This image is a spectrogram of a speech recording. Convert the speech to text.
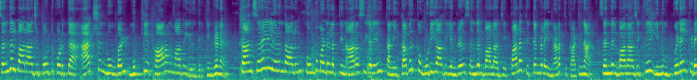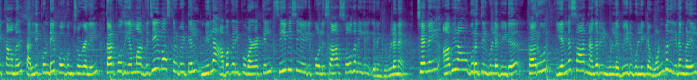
செந்தில் பாலாஜி போட்டுக் கொடுத்த ஆக்ஷன் மூவ்கள் முக்கிய காரணமாக இருந்திருக்கின்றன தான் சிறையில் இருந்தாலும் கொங்கு மண்டலத்தின் அரசியலில் தன்னை தவிர்க்க முடியாது என்று செந்தில் பாலாஜி பல திட்டங்களை நடத்தி காட்டினார் செந்தில் பாலாஜிக்கு இன்னும் பிணை கிடைக்காமல் தள்ளிக்கொண்டே போகும் சூழலில் தற்போது எம் ஆர் விஜய விஜயபாஸ்கர் வீட்டில் நில அபகரிப்பு வழக்கில் சிபிசிஐடி போலீசார் சோதனையில் இறங்கியுள்ளனர் சென்னை அபிராமபுரத்தில் உள்ள வீடு கரூர் என்எஸ்ஆர் நகரில் உள்ள வீடு உள்ளிட்ட ஒன்பது இடங்களில்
